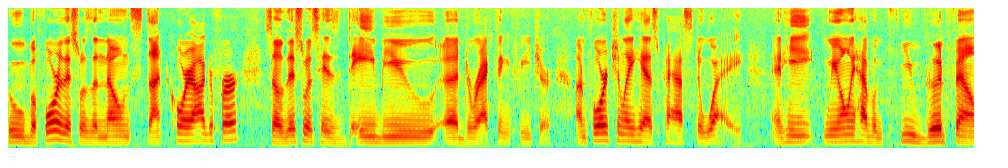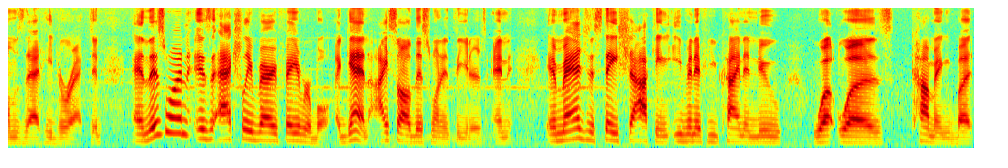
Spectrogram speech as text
who before this was a known stunt choreographer, so this was his debut uh, directing feature. Unfortunately, he has passed away, and he we only have a few good films that he directed, and this one is actually very favorable. Again, I saw this one in theaters, and imagine to stay shocking even if you kind of knew what was coming, but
